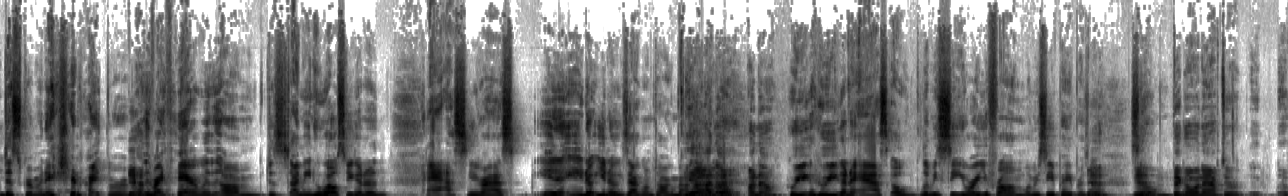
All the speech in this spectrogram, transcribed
discrimination right through Yeah. right there with um just i mean who else are you gonna ask you're gonna ask you you know you know exactly what i'm talking about Yeah, I know. right. I know. who you who you gonna ask oh let me see where are you from let me see your papers Yeah, so yeah. They're going after uh,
